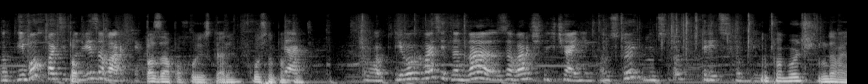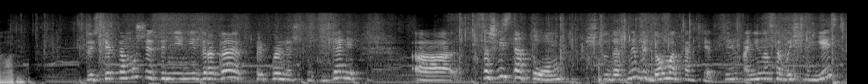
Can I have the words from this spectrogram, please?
вот его хватит По- на две заварки. По запаху искали. Вкусно Да. пахнет. Вот, его хватит на два заварочных чайника. Он стоит, блин, 130 рублей. Ну, побольше. Ну, давай, ладно. То есть я к тому, что это не недорогая, прикольная штука. Взяли, а, сошлись на том, что должны быть дома конфетки. Они у нас обычно есть.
